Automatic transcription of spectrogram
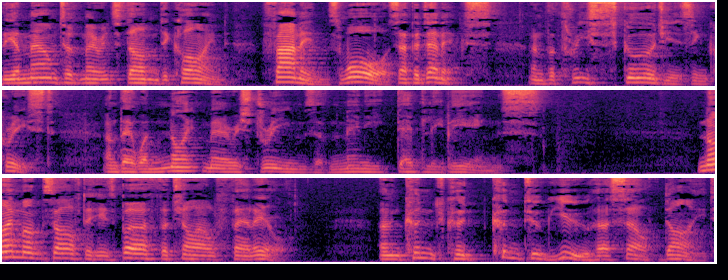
The amount of merits done declined. Famines, wars, epidemics, and the three scourges increased. And there were nightmarish dreams of many deadly beings. Nine months after his birth, the child fell ill, and Kuntugyu herself died.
